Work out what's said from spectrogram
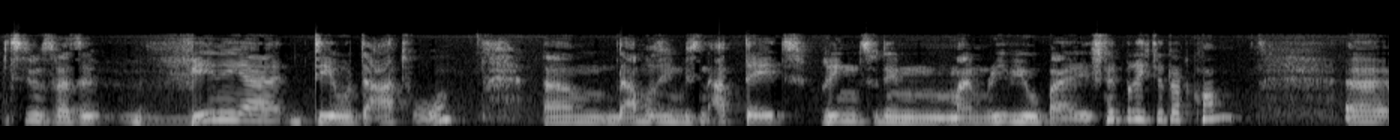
beziehungsweise weniger Deodato. Ähm, da muss ich ein bisschen Update bringen zu dem, meinem Review bei schnittberichte.com. Äh,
